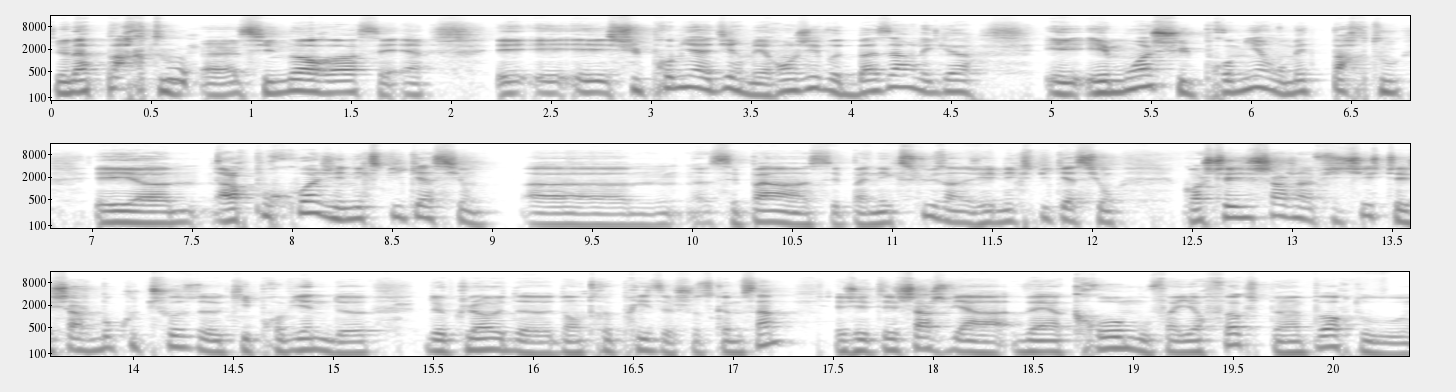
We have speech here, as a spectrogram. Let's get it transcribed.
Il y en a partout. Euh, c'est une horreur. C'est et, et, je suis le premier à dire mais rangez votre bazar les gars. Et, moi je suis le premier à en mettre partout. Et euh, alors pourquoi j'ai une explication? C'est pas c'est pas une excuse. Hein, j'ai une explication. Quand je télécharge un fichier, je télécharge beaucoup de choses qui proviennent de, de cloud, d'entreprise, de choses comme ça. Et je télécharge via, via Chrome ou Firefox, peu importe, ou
